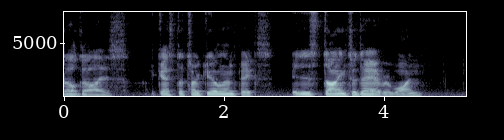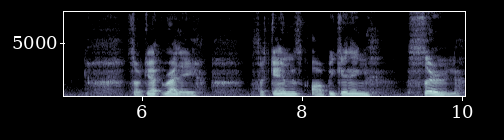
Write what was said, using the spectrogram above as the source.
Well guys, I guess the Tokyo Olympics, it is starting today everyone. So get ready, the games are beginning soon.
